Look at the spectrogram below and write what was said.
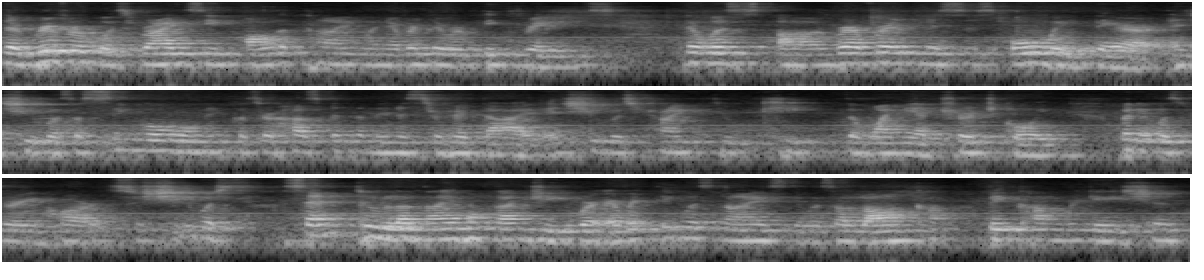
The river was rising all the time whenever there were big rains there was uh, Reverend Mrs. Owe there, and she was a single woman because her husband, the minister, had died, and she was trying to keep the Waimea church going, but it was very hard. So she was sent to Lanai Hongwanji, where everything was nice. There was a long, big congregation,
